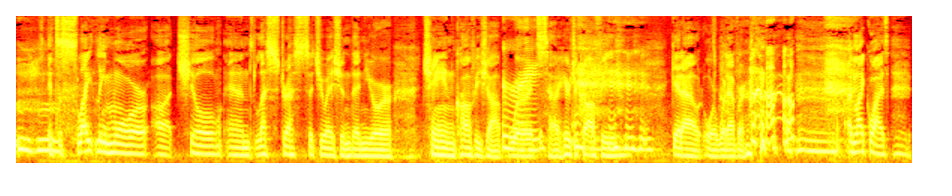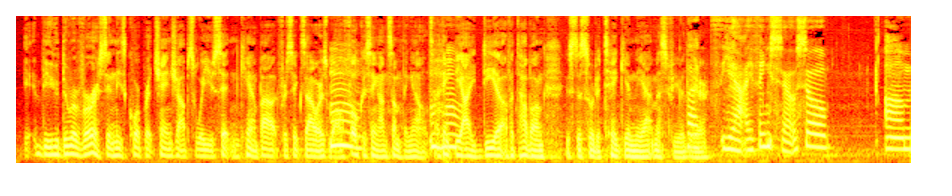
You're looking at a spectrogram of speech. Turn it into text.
It's a slightly more uh, chill and less stressed situation than your chain coffee shop where it's uh, here's your coffee, get out or whatever. and likewise, the the reverse in these corporate chain shops where you sit and camp out for six hours while Mm. focusing on something else. I think the idea of a tabang is to sort of take in the atmosphere there. Yeah, I think so. So. Um,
